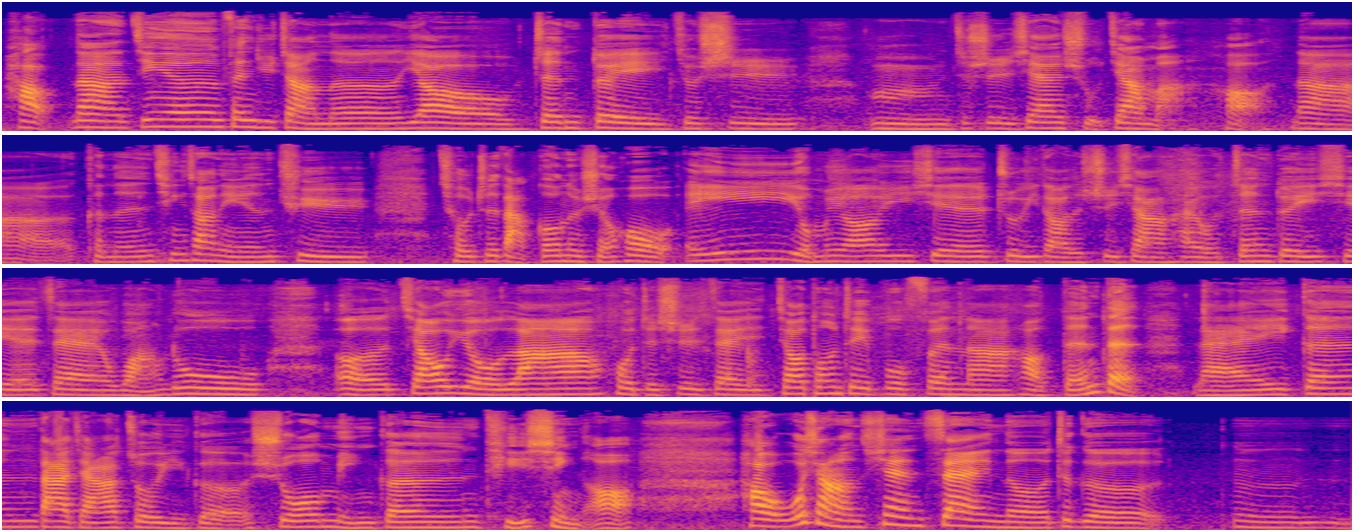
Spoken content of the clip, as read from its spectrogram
好，那今天分局长呢要针对就是。嗯，就是现在暑假嘛，好，那可能青少年去求职打工的时候，哎，有没有一些注意到的事项？还有针对一些在网络呃交友啦，或者是在交通这部分呐、好，等等，来跟大家做一个说明跟提醒啊。好，我想现在呢，这个。嗯，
